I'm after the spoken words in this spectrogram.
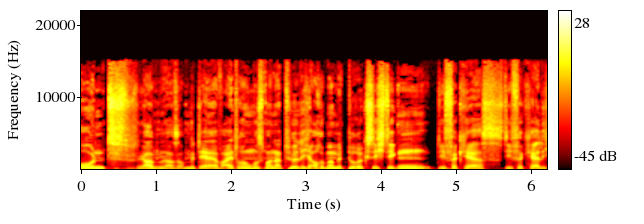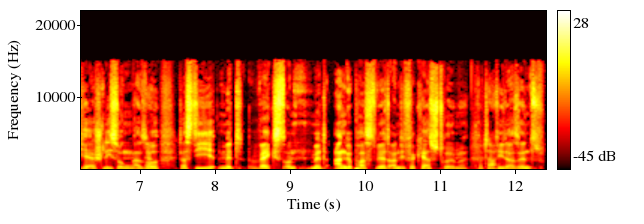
Und ja, also mit der Erweiterung muss man natürlich auch immer mit berücksichtigen, die Verkehrs, die verkehrliche Erschließung. Also, Ja. dass die mit wächst und mit angepasst wird an die Verkehrsströme, Total. die da sind.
